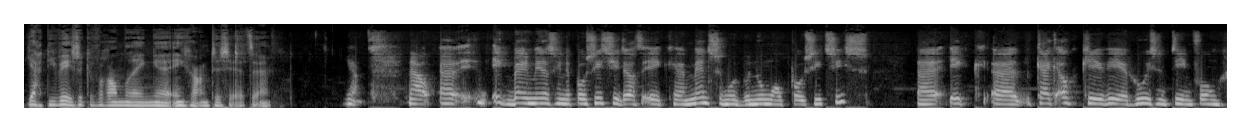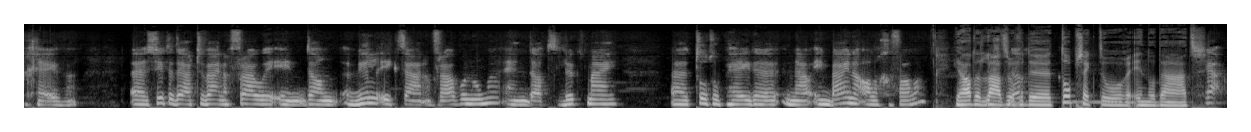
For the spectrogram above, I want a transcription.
ja, die wezenlijke verandering uh, in gang te zetten. Ja, nou, ik ben inmiddels in de positie dat ik mensen moet benoemen op posities. ik kijk elke keer weer hoe is een team vormgegeven. Uh, zitten daar te weinig vrouwen in, dan wil ik daar een vrouw benoemen. En dat lukt mij uh, tot op heden nou, in bijna alle gevallen. Je had het dus laatst over de topsectoren inderdaad. Ja.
